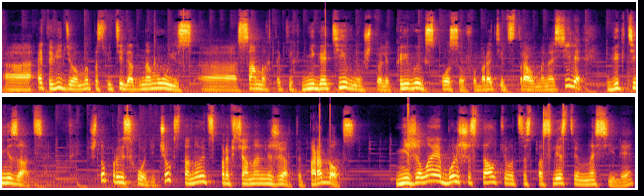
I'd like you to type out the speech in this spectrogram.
это видео мы посвятили одному из э, самых таких негативных, что ли, кривых способов обратиться с травмой насилия – виктимизация. Что происходит? Человек становится профессиональной жертвой. Парадокс. Не желая больше сталкиваться с последствием насилия,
